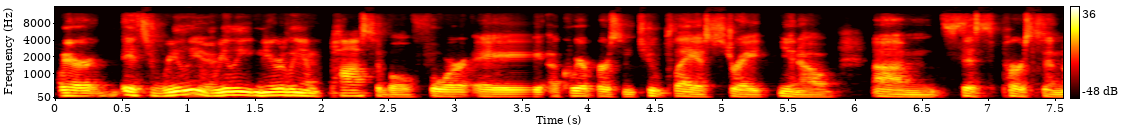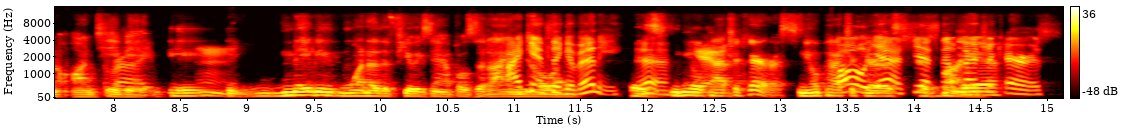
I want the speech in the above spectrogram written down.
where it's really, Yeah. really nearly impossible for a, a queer person to play a straight, you know, um, cis person on TV. Right. The- Mm. Maybe one of the few examples that I, I can't think of any. is Yeah. Neil Yeah. Patrick Harris. Neil Patrick Oh Harris. yes, yes. Neil fine. Yeah. Patrick Harris.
